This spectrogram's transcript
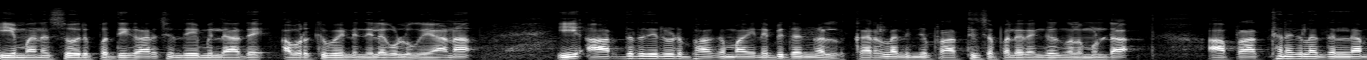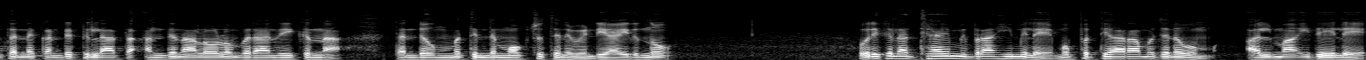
ഈ മനസ്സ് ഒരു പ്രതികാര ചിന്തയുമില്ലാതെ അവർക്ക് വേണ്ടി നിലകൊള്ളുകയാണ്. ഈ ആർദ്രതയുടെ ഭാഗമായി നബിതങ്ങൾ കരളലിഞ്ഞു പ്രാർത്ഥിച്ച പല രംഗങ്ങളുമുണ്ട്. ആ പ്രാർത്ഥനകളെല്ലാം തന്നെ കണ്ടിട്ടില്ലാത്ത അന്ത്യനാളോളം വരാനിരിക്കുന്ന തന്റെ ഉമ്മത്തിന്റെ മോക്ഷത്തിന് വേണ്ടിയായിരുന്നു. ഒരിക്കൽ അധ്യായം ഇബ്രാഹീമിലെ മുപ്പത്തിയാറാം വചനവും അൽ മായിദയിലെ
